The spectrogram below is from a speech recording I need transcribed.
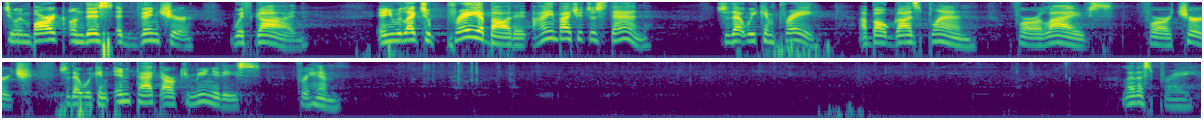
to embark on this adventure with God, and you would like to pray about it, I invite you to stand so that we can pray about God's plan for our lives, for our church, so that we can impact our communities for Him. Let us pray.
